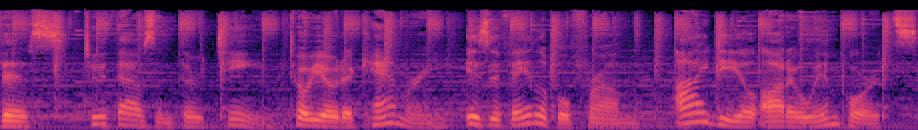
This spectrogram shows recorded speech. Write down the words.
This 2013 Toyota Camry is available from Ideal Auto Imports.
